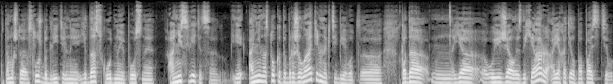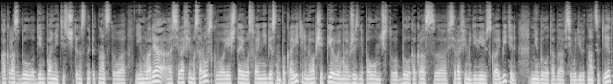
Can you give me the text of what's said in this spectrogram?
потому что службы длительные, еда скудная, постная они светятся, и они настолько доброжелательны к тебе. Вот, э, когда я уезжал из Дахиара, а я хотел попасть, как раз был день памяти с 14 на 15 января, а Серафима Саровского, я считаю его своим небесным покровителем, и вообще первое мое в жизни паломничество было как раз э, в Серафимо-Дивеевскую обитель, мне было тогда всего 19 лет,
